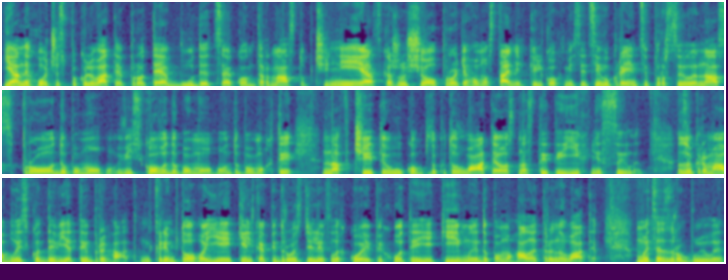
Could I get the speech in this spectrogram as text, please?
Я не хочу спекулювати про те, буде це контрнаступ чи ні. Я скажу, що протягом останніх кількох місяців українці просили нас про допомогу, військову допомогу, допомогти навчити, укомплектувати, оснастити їхні сили. Зокрема, близько дев'яти бригад. Крім того, є кілька підрозділів легкої піхоти, які ми допомагали тренувати. Ми це зробили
